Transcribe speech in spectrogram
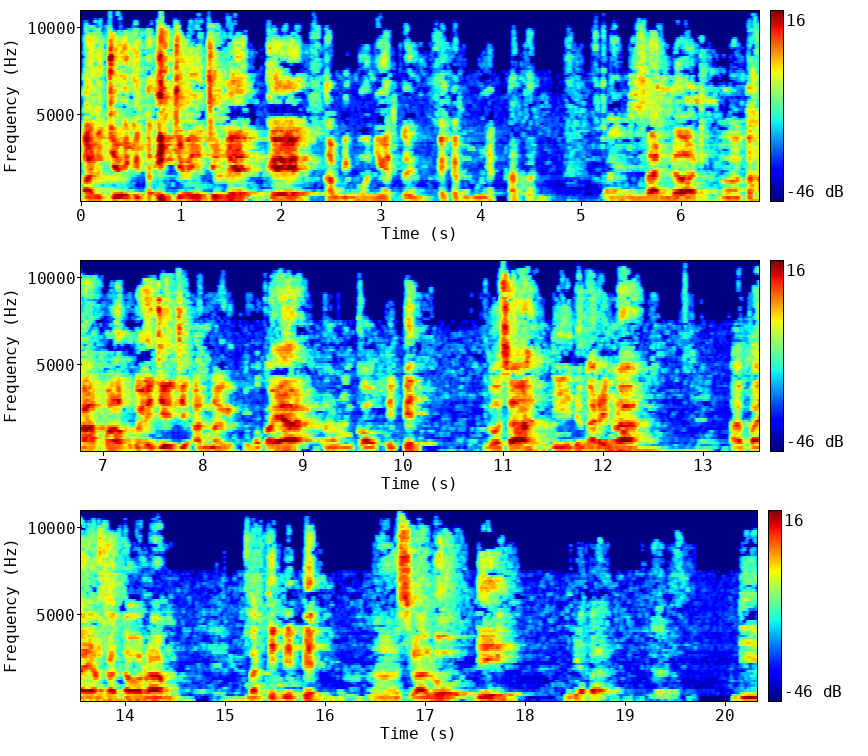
ada cewek kita, ih ceweknya jelek kayak kambing monyet, eh, eh kambing monyet kapan? Kambing bandor. Uh, tahap apa lah, pokoknya jejean lah gitu. Pokoknya em, kau pipit gak usah didengerin lah apa yang kata orang. Berarti pipit eh, selalu di di apa? Di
